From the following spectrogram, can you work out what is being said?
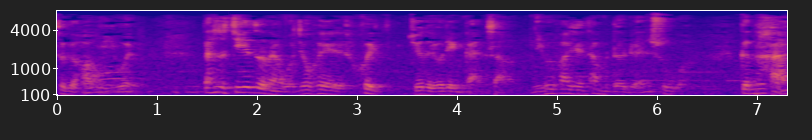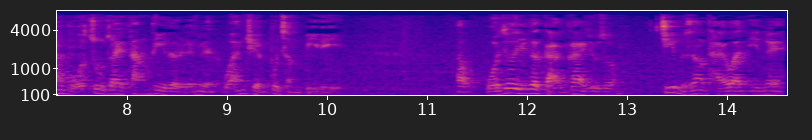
这个毫无疑问。但是接着呢，我就会会觉得有点感伤。你会发现他们的人数啊，跟韩国住在当地的人员完全不成比例。那我就一个感慨，就是说，基本上台湾因为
